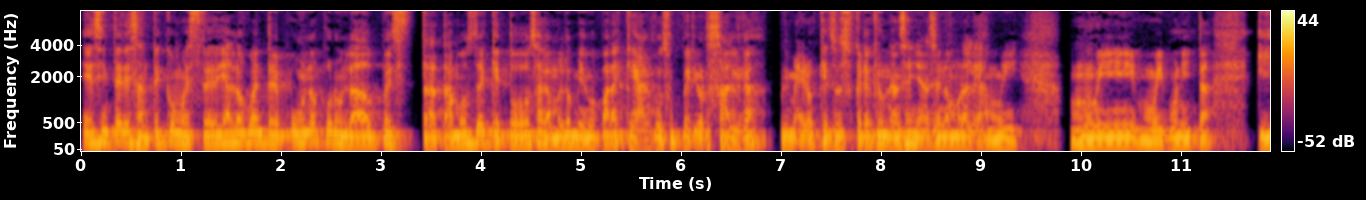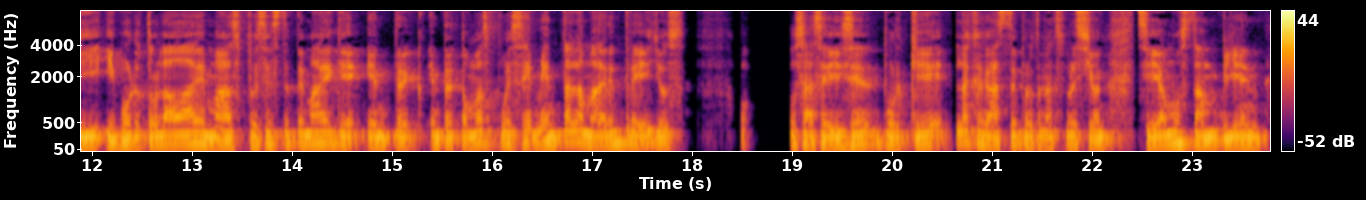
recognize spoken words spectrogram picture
es interesante como este diálogo entre uno, por un lado, pues tratamos de que todos hagamos lo mismo para que algo superior salga, primero, que eso es creo que una enseñanza y una moraleja muy, muy, muy bonita. Y, y, por otro lado, además, pues este tema de que entre, entre tomas, pues se menta la madre entre ellos. O sea, se dice, ¿por qué la cagaste? Perdón la expresión, si íbamos tan bien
